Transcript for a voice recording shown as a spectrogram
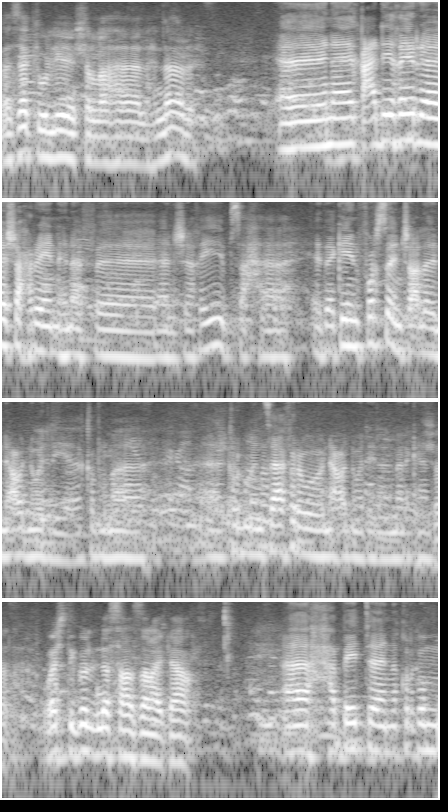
مازال تولي إن شاء الله لهنا؟ أنا قاعد غير شهرين هنا في الجزائر بصح إذا كاين فرصة إن شاء الله نعود نولي قبل ما قبل ما نسافر ونعود نولي للمركان إن شاء الله. واش تقول للناس عزرايك حبيت نقول لكم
